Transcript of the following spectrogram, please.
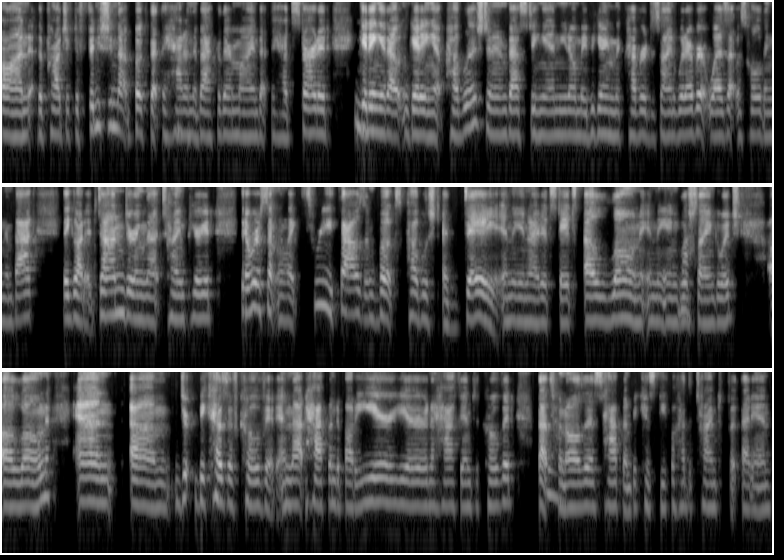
on the project of finishing that book that they had in the back of their mind that they had started mm-hmm. getting it out and getting it published and investing in you know maybe getting the cover design whatever it was that was holding them back they got it done during that time period there were something like 3000 books published a day in the united states alone in the english wow. language alone and um, d- because of COVID. And that happened about a year, year and a half into COVID. That's yeah. when all this happened because people had the time to put that in.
